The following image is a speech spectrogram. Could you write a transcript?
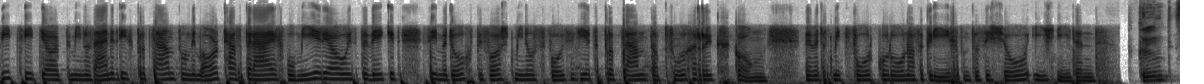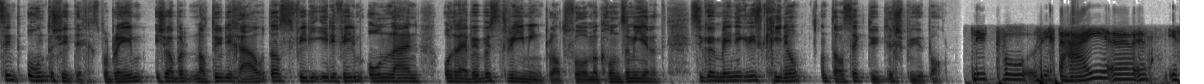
schweizweit ja etwa minus 31 Prozent und im Arthouse-Bereich, wo wir ja uns bewegen, sind wir doch bei fast minus 45 Prozent an Besucherrückgang, wenn man das mit vor Corona vergleicht. Und das ist schon einschneidend. Gründe sind unterschiedlich. Das Problem ist aber natürlich auch, dass viele ihre Filme online oder eben über Streaming-Plattformen konsumieren. Sie gehen weniger ins Kino und das ist deutlich spürbar. Leute, die sich daheim äh, ihr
